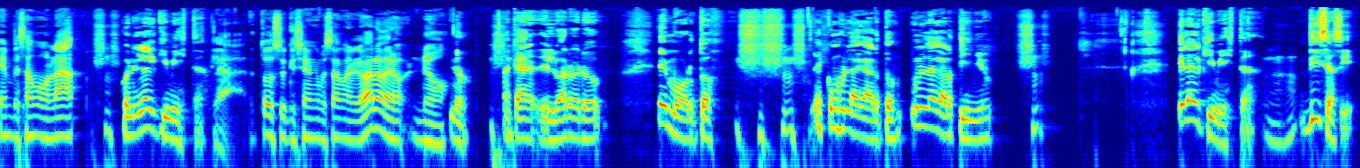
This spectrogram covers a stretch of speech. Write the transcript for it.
empezamos con la. Con el alquimista. Claro, todos los que quisieran empezar con el bárbaro, no. Acá el bárbaro es morto. Es como un lagarto, un lagartiño. El alquimista. Dice así,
